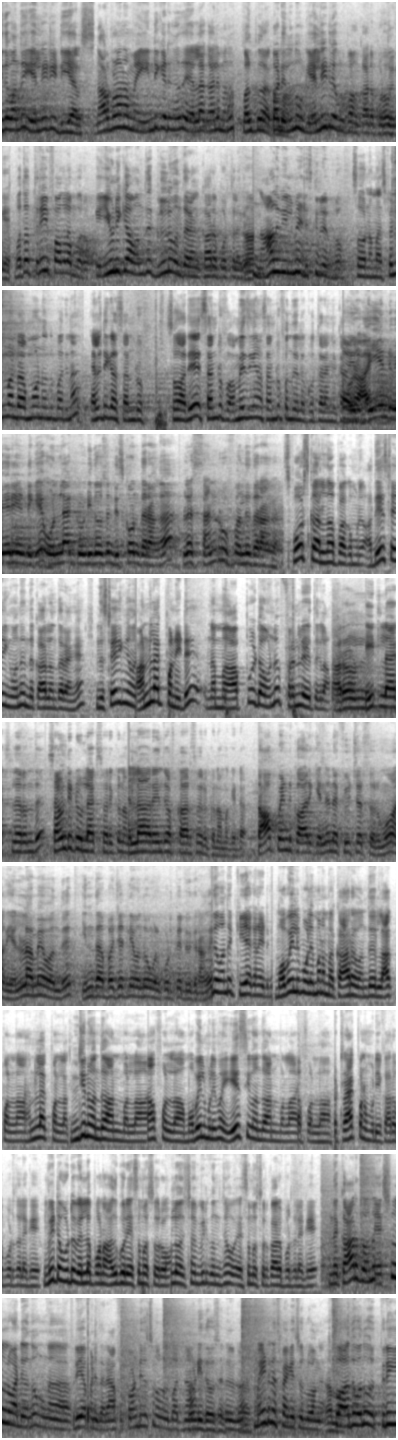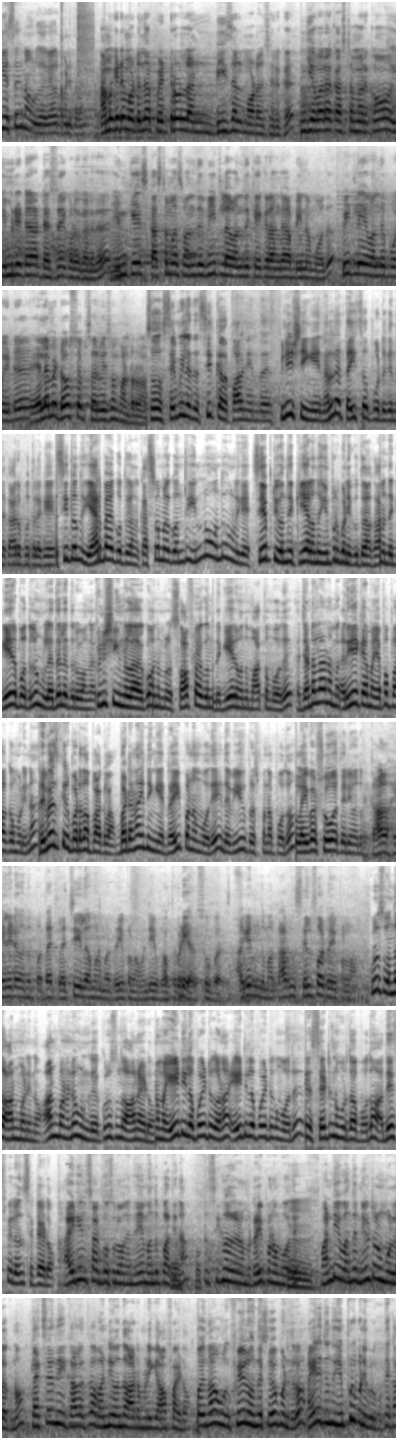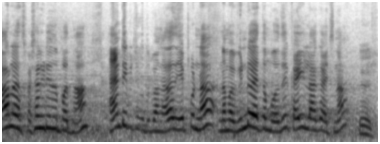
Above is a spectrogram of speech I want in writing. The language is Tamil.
இது வந்து எல்இடி டிஆர்ஸ் நார்மலா நம்ம இண்டிகேட்டுங்கிறது எல்லா காலையும் வந்து பல்க் இது வந்து உங்களுக்கு எல்இடி கொடுப்பாங்க காரை பொறுத்து மொத்தம் த்ரீ ஃபாக்லாம் வரும். யூனிக்கா வந்து கில்லு வந்துறாங்க காரை பொறுத்தல நாலு வீலுமே டிஸ்பிளே ப்ரோ ஸோ நம்ம ஸ்பெண்ட் பண்ற அமௌண்ட் வந்து பாத்தீங்கன்னா எலக்ட்ரிக்கல் சன்ரூஃப் ஸோ அதே சன்ரூஃப் அமேசிங்கான சன்ரூஃப் வந்து இதில் கொடுத்துறாங்க. ஒரு high and வேரியண்ட்டுக்கே one lakh twenty thousand discount தராங்க. ப்ளஸ் சன் ரூஃப் வந்து தராங்க. ஸ்போர்ட்ஸ் கார்ல தான் பார்க்க முடியும். அதே ஸ்டேரிங் வந்து இந்த கார்ல தராங்க. இந்த ஸ்டேரிங் அன்லாக் பண்ணிட்டு நம்ம அப் டவுன் ஃப்ரண்ட்ல எடுத்துக்கலாம். அரௌண்ட் எயிட் லேக்ஸ்ல இருந்து செவன்டி டூ லேக்ஸ் வரைக்கும் எல்லா ரேஞ்ச் ஆஃப் கார்ஸும் இருக்கு நம்ம கிட்ட டாப் எண்ட் காருக்கு என்னென்ன ஃபீச்சர்ஸ் வருமோ அது எல்லாமே வந்து இந்த பட்ஜெட்லேயே வந்து உங்களுக்கு கொடுத்துட்டு இருக்காங்க. இது வந்து கியா கனெக்ட் மொபைல் மூலியமா நம்ம காரை வந்து லாக் பண்ணலாம் அன்லாக் பண்ணலாம். இன்ஜின் வந்து ஆன் பண்ணலாம் ஆஃப் பண்ணலாம். மொபைல் மூலியமா ஏசி வந்து ஆன் பண்ணலாம் ஆஃப் பண்ணலாம். ட்ராக் பண்ண முடியும் காரை பொறுத்தளவுக்கு. வீட்டை விட்டு வெளில போனா அதுக்கு ஒரு எஸ்எம்எஸ் வரும். உள்ள வந்துச்சுன்னா வீட்டுக்கு வந்து எஸ்எம்எஸ் ஒரு காரை பொறுத்தளவுக்கு. இந்த காருக்கு வந்து எக்ஸ்டர்னல் வாட்டி வந்து உங்களுக்கு ஃப்ரீயா பண்ணி தரேன். டுவெண்ட்டி தௌசண்ட் வந்து டுவெண்ட்டி தௌசண்ட் பார்த்தீங்கன்னா மெயின்டெனன்ஸ் பேக்கேஜ் சொல்லுவாங்க. ஸோ அது வந்து ஒரு த்ரீ இயர்ஸ்க்கு நான் உங்களுக்கு வேவர் பண்ணி தரேன். நம்ம கிட்ட மட்டும்தான் பெட்ரோல் அண்ட் டீசல் மாடல்ஸ் இருக்கு. இங்க வர கஸ்டமருக்கும் இமிடியேட்டா டெஸ்ட் ட்ரைவ் கொடுக்கறது. இன்கேஸ் கஸ்டமர்ஸ் வந்து வீட்ல வந்து கேக்குறாங்க அப்படின்னும் போது வீட்லயே வந்து போயிட்டு எல்லாமே டோர் ஸ்டெப் சர்வீஸும் பண்றோம். ஸோ செமியில் இந்த சீட் கவர் பாருங்க இந்த ஃபினிஷிங் நல்ல தைசோ போட்டுக்கு இந்த காரை பொறுத்தளவுக்கு சீட் வந்து ஏர் பேக் கொடுத்துருக்காங்க கஸ்டமருக்கு வந்து இன்னும் வந்து உங்களுக்கு சேஃப்டி வந்து கீழே வந்து இம்ப்ரூவ் பண்ணி கொடுத்தாங்க இந்த கேரை பொறுத்தல உங்களுக்கு லெதரில் தருவாங்க. ஃபினிஷிங் நல்லா இருக்கும். நம்ம சாஃப்டாக இந்த கேரை வந்து மாற்றும் போது ஜென்ரலாக நம்ம ரிய கேமரா எப்போ பார்க்க முடியும்னா ரிவர்ஸ் கியர் போட்டு தான் பார்க்கலாம். பட் ஆனால் நீங்க டிரைவ் பண்ணும்போது இந்த வியூ பிரஸ் பண்ண போதும். லைவாக ஷோவாக தெரியும். வந்து கார் ஹைலைட் வந்து பார்த்தா கிளச்சி இல்லாமல் நம்ம டிரைவ் பண்ணலாம். வண்டியை அப்படியா? சூப்பர். அகைன் இந்த கார் வந்து செல்ஃபாக டிரைவ் பண்ணலாம். க்ரூஸ் வந்து ஆன் பண்ணிடணும். ஆன் பண்ணணும் உங்களுக்கு க்ரூஸ் வந்து ஆன் ஆயிடும். நம்ம எயிட்டியில் போயிட்டு இருக்கோம்னா எயிட்டியில் போயிட்டு இருக்கும்போது செட்னு கொடுத்தா போதும். அதே ஸ்பீட் வந்து செட் ஆயிடும். ஐடியல் கோ சொல்லுவாங்க. இந்த நேம் வந்து பார்த்தீங்கன்னா சிக்னல் நம்ம டிரைவ் பண்ணும்போது வண்டி வந்து நியூட்ரல் மோட்ல இருக்கணும். கிளச் நீங்க காலத்துல வண்டி வந்து ஆட்டோமேட்டிக் ஆஃப் ஆயிடும். இதனால உங்களுக்கு ஃபீல் வந்து சேவ் பண்ணி தரும் மைலேஜ் வந்து இம்ப்ரூவ் பண்ணி கொடுக்கும். இந்த கார்ல ஸ்பெஷாலிட்டி வந்து பார்த்தீங்கன்னா ஆன்டி பிச் கொடுப்பாங்க அதாவது எப்படின்னா நம்ம விண்டோ ஏற்றும் போது கை லாக் ஆச்சுன்னா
